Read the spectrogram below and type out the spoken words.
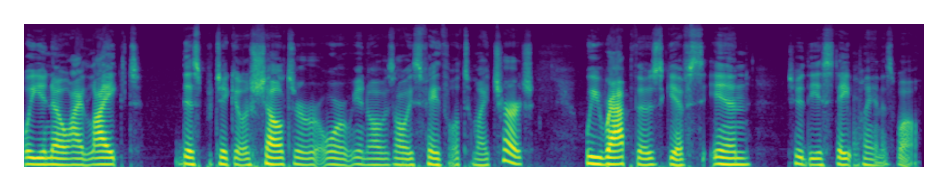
well, you know, I liked this particular shelter or, you know, I was always faithful to my church, we wrap those gifts in to the estate plan as well.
